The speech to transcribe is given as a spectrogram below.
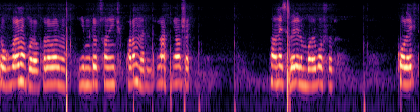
Yok verme para, para verme. 24 saniye için para mı verilir lan yavşak. Tamam neyse verelim bari boş. Collect.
